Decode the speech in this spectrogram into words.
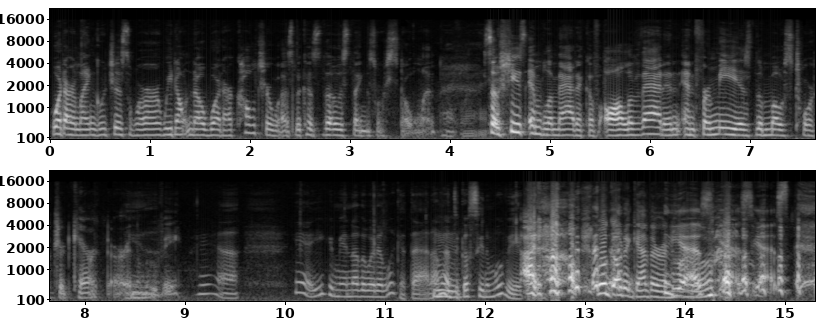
what our languages were. We don't know what our culture was because those things were stolen. So she's emblematic of all of that, and, and for me is the most tortured character in the movie. Yeah. Yeah, you give me another way to look at that. I'm going to have to go see the movie. Mm. I again. know. we'll go together in yes, yes, yes.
